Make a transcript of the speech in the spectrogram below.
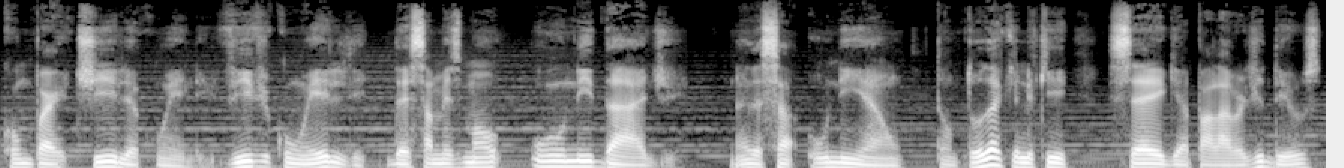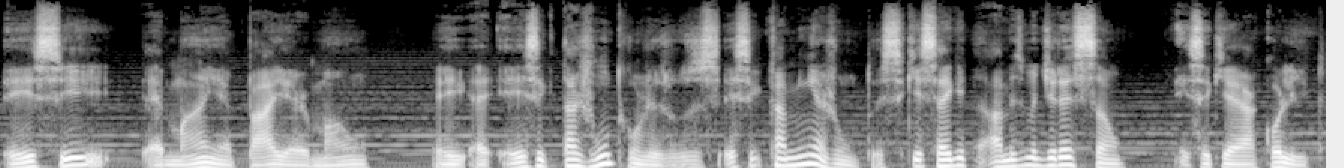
compartilha com ele, vive com ele dessa mesma unidade, né, dessa união. Então, todo aquele que segue a palavra de Deus, esse é mãe, é pai, é irmão, é, é esse que está junto com Jesus, esse que caminha junto, esse que segue a mesma direção, esse que é acolhido.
